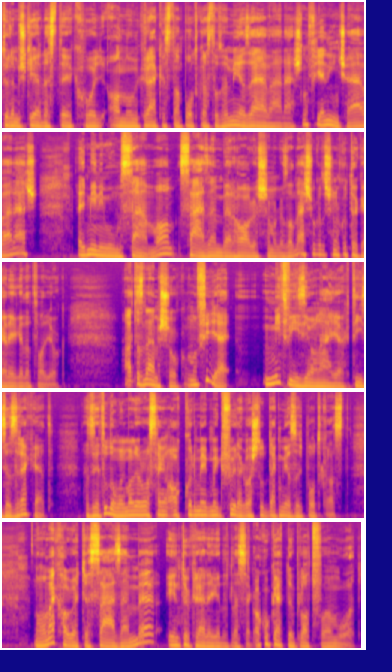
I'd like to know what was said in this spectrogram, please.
tőlem is kérdezték, hogy annól, amikor elkezdtem a podcastot, hogy mi az elvárás. Na figyelj, nincs elvárás, egy minimum szám van, száz ember hallgassa meg az adásokat, és akkor tök elégedett vagyok. Hát az nem sok. Na figyelj, mit vizionáljak? Tízezreket? Azért tudom, hogy Magyarországon akkor még, még főleg azt tudták, mi az, hogy podcast. Na, ha meghallgatja száz ember, én tökre elégedett leszek. Akkor kettő platform volt.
